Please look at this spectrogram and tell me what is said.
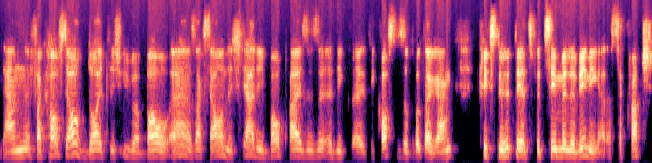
dann verkaufst du auch deutlich über Bau. Ja, sagst du auch nicht, ja, die Baupreise, die, äh, die Kosten sind runtergegangen, kriegst du Hütte jetzt für 10 Mille weniger. Das ist ja Quatsch.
